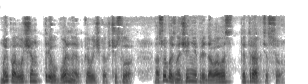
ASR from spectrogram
мы получим треугольное в кавычках число. Особое значение придавалось тетрактису,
